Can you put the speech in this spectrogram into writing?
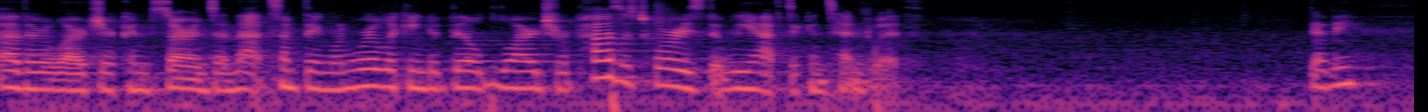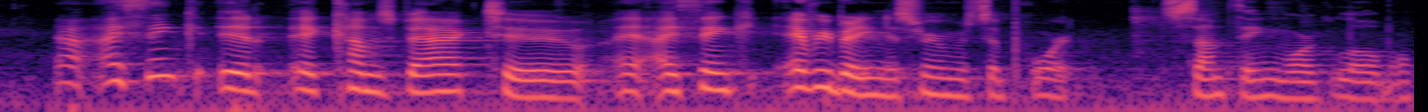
other larger concerns. And that's something when we're looking to build large repositories that we have to contend with. Debbie? Uh, I think it, it comes back to, I, I think everybody in this room would support something more global,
